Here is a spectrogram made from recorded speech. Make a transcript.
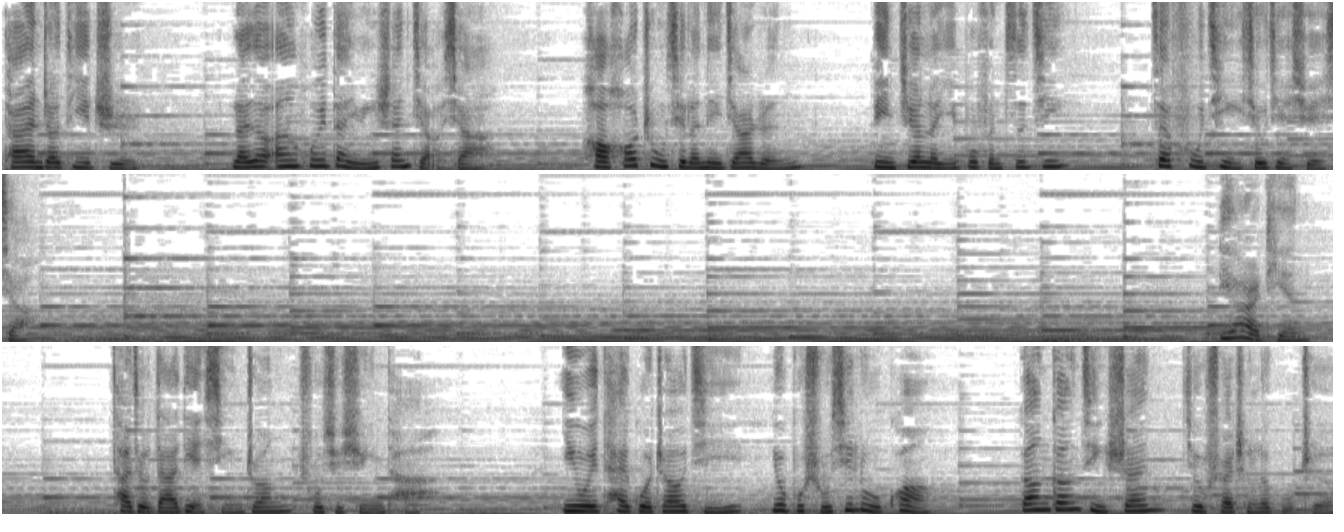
他按照地址。来到安徽缎云山脚下，好好重谢了那家人，并捐了一部分资金，在附近修建学校。第二天，他就打点行装出去寻他，因为太过着急又不熟悉路况，刚刚进山就摔成了骨折。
